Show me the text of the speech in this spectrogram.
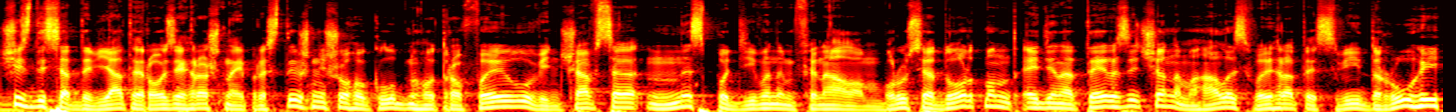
69-й розіграш найпрестижнішого клубного трофею увінчався несподіваним фіналом. Боруся Дортмунд Едіна Терзіча намагались виграти свій другий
